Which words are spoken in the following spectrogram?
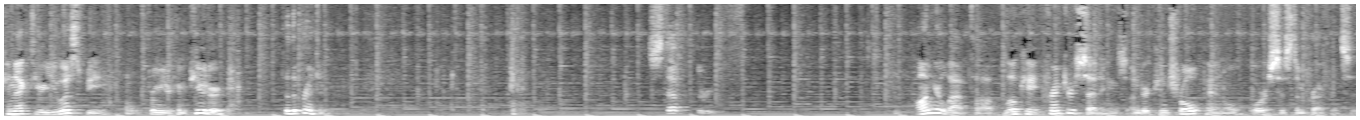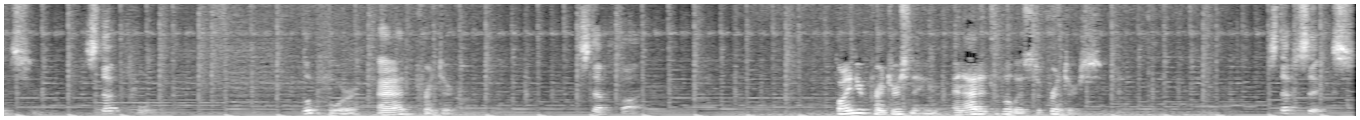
connect your USB from your computer to the printer. Step three. On your laptop, locate printer settings under Control Panel or System Preferences. Step 4. Look for Add Printer. Step 5. Find your printer's name and add it to the list of printers. Step 6.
